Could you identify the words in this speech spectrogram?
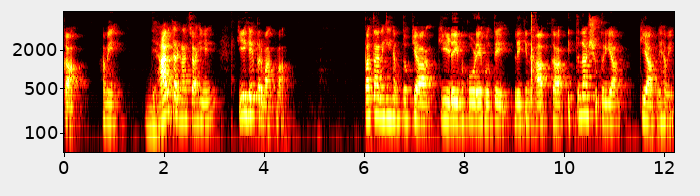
का हमें ध्यान करना चाहिए कि हे परमात्मा, पता नहीं हम तो क्या कीड़े मकोड़े होते, लेकिन आपका इतना शुक्रिया कि आपने हमें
